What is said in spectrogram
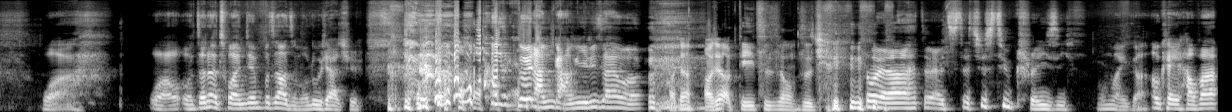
哇哇，我真的突然间不知道怎么录下去。龟狼港，你知道吗？好像好像有第一次这种事情。对啊，对啊，It's just too crazy。Oh my god！OK，、okay, 好吧。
